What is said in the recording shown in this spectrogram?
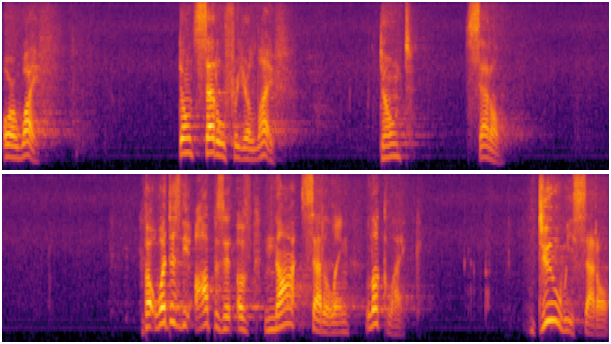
or wife. Don't settle for your life. Don't settle. But what does the opposite of not settling look like? Do we settle?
